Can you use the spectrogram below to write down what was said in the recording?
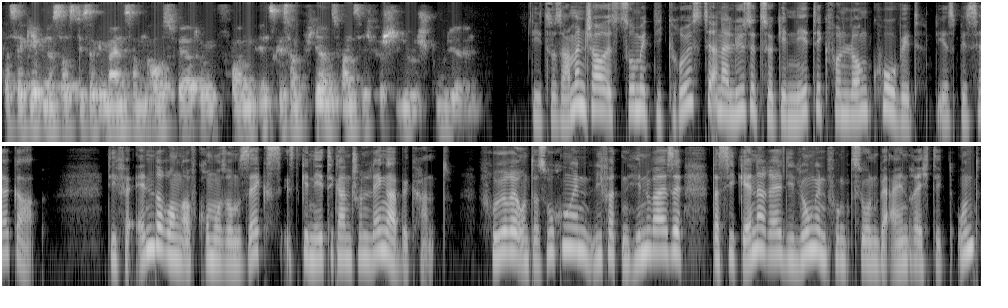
das Ergebnis aus dieser gemeinsamen Auswertung von insgesamt 24 verschiedenen Studien. Die Zusammenschau ist somit die größte Analyse zur Genetik von Long-Covid, die es bisher gab. Die Veränderung auf Chromosom 6 ist Genetikern schon länger bekannt. Frühere Untersuchungen lieferten Hinweise, dass sie generell die Lungenfunktion beeinträchtigt und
